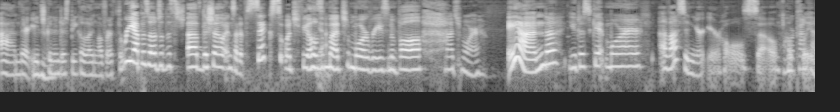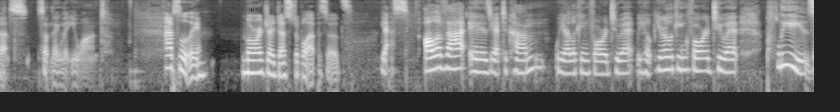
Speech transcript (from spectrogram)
Um, they're each going to just be going over three episodes of the, sh- of the show instead of six, which feels much more reasonable. Much more. And you just get more of us in your ear holes. So hopefully content. that's something that you want. Absolutely. More digestible episodes. Yes. All of that is yet to come We are looking forward to it. We hope you're looking forward to it. Please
